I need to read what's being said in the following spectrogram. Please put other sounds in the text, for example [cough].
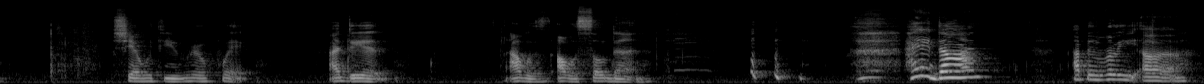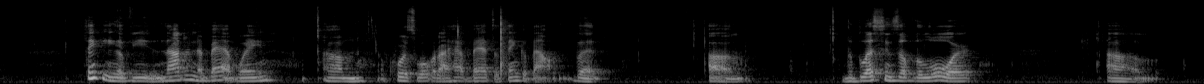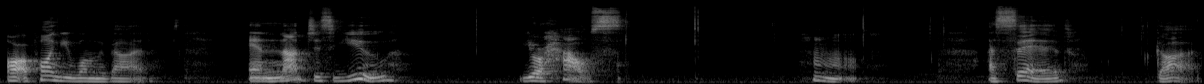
share with you real quick. I did. I was I was so done. [laughs] hey Dawn, I've been really uh, thinking of you, not in a bad way. Um, of course, what would I have bad to think about? But um, the blessings of the Lord um, are upon you, woman of God, and not just you, your house Hmm. I said, God,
